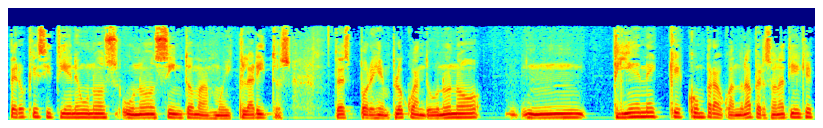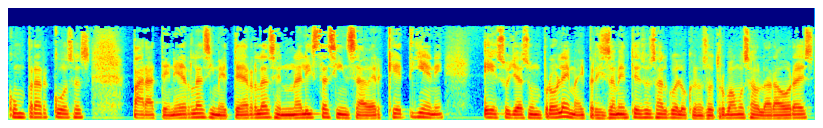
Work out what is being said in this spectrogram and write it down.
pero que sí tiene unos, unos síntomas muy claritos. Entonces, por ejemplo, cuando uno no mm, tiene que comprar, cuando una persona tiene que comprar cosas para tenerlas y meterlas en una lista sin saber qué tiene, eso ya es un problema. Y precisamente eso es algo de lo que nosotros vamos a hablar ahora, es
